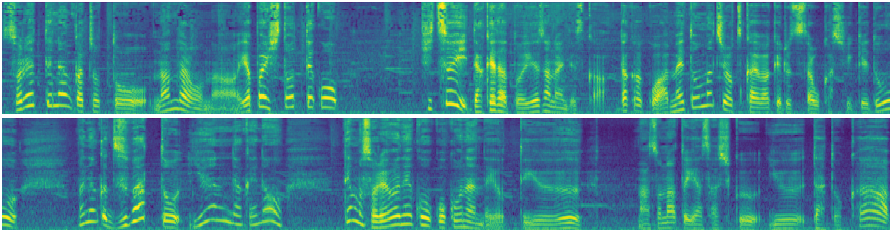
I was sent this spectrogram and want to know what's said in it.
それってなんかちょっとなんだろうな。やっぱり人ってこうきついだけだと嫌じゃないですかだからこう飴と鞭を使い分けるって言ったらおかしいけど、まあ、なんかズバッと言うんだけどでもそれはねこうこうこうなんだよっていうまあその後優しく言うだとか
